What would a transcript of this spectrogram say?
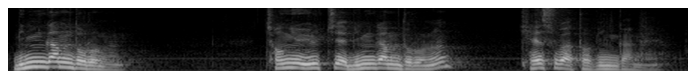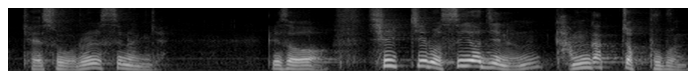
민감도로는 정유일주의 민감도로는 개수가 더 민감해요. 개수를 쓰는 게. 그래서 실제로 쓰여지는 감각적 부분,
